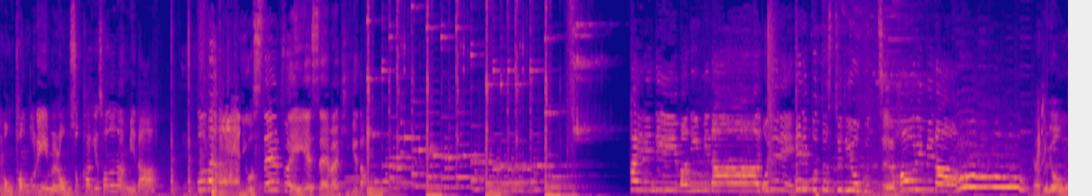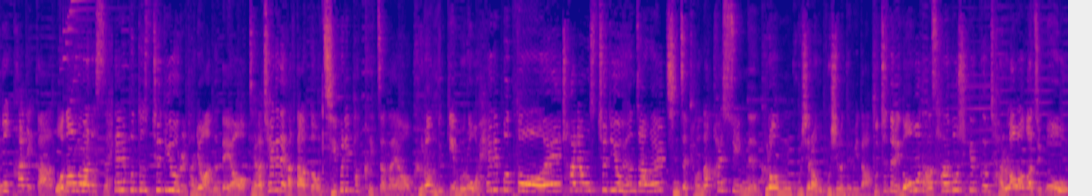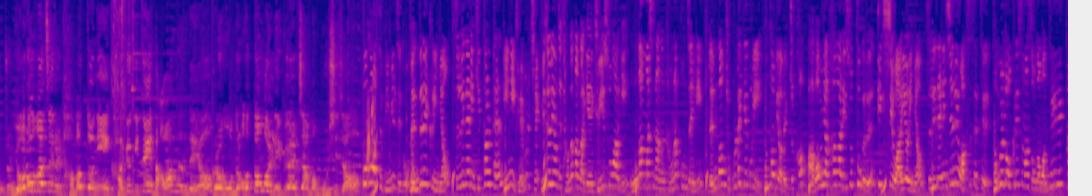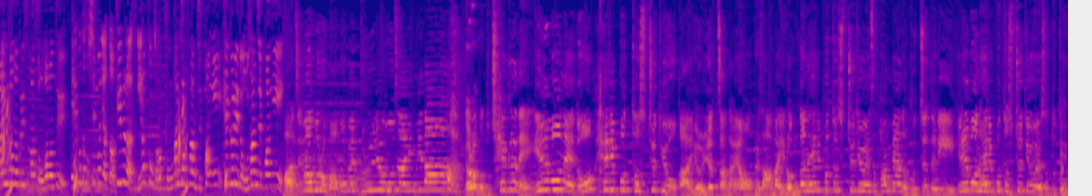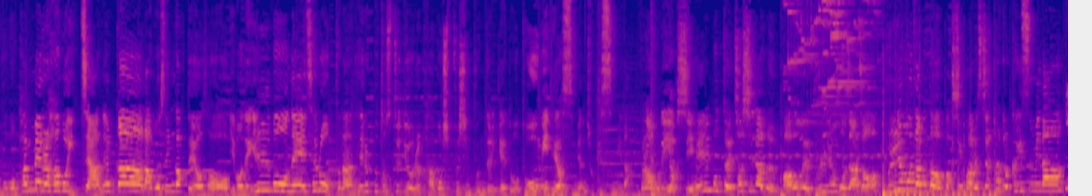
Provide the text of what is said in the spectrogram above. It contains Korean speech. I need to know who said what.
Speaker 1: 카메라의 멍텅구리임을 엄숙하게 선언합니다. 뽑아! 이거 셀프 ASMR 기계다. 하이랜디 머니입니다. 오늘은 해리포터 스튜디오 굿즈 하울입니다. 제가 또 영국 하니까 워너브라더스 해리포터 스튜디오를 다녀왔는데요. 제가 최근에 갔다 왔던 지브리 파크 있잖아요. 그런 느낌으로 해리포터의 촬영 스튜디오 현장을 진짜 견학할 수 있는 그런 곳이라고 보시면 됩니다. 굿즈들이 너무 다 사고 싶게끔 잘 나와가지고 좀 여러 가지를 담았더니 가격이 꽤 나왔는데요. 그럼 오늘 어떤 걸 리뷰할지 한번 보시죠. 최근에 일본에도 해리포터 스튜디오가 열렸잖아요. 그래서 아마 이 런던 해리포터 스튜디오에서 판매하는 굿즈들이 일본 해리포터 스튜디오에서도 대부분 판매를 하고 있지 않을까라고 생각되어서 이번에 일본에 새로 오픈한 해리포터 스튜디오를 가고 싶으신 분들께도 도움이 되었으면 좋겠습니다. 그럼 우리 역시 해리포터의 첫 시작은 마법의 분류 모자죠. 분류 모자부터 언박싱 바로 시작하도록 하겠습니다.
